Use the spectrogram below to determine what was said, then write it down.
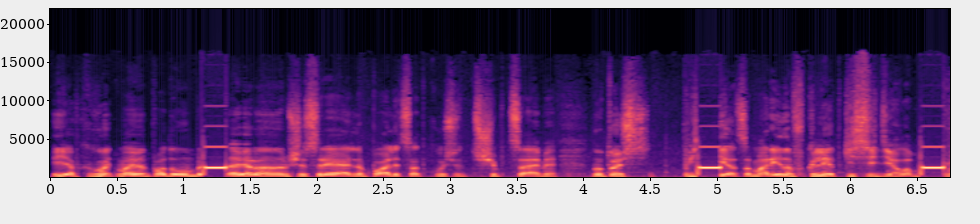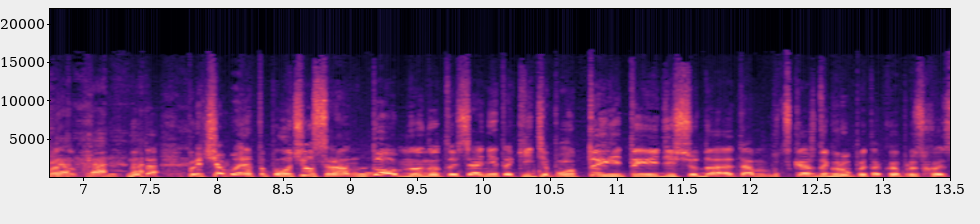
И я в какой-то момент подумал, блин, наверное, нам сейчас реально палец откусит щипцами. Ну, то есть, пиздец, а Марина в клетке сидела, в этом. Ну, да, причем это получилось рандомно, ну, то есть, они такие, типа, вот ты и ты, иди сюда. Там с каждой группой такое происходит.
